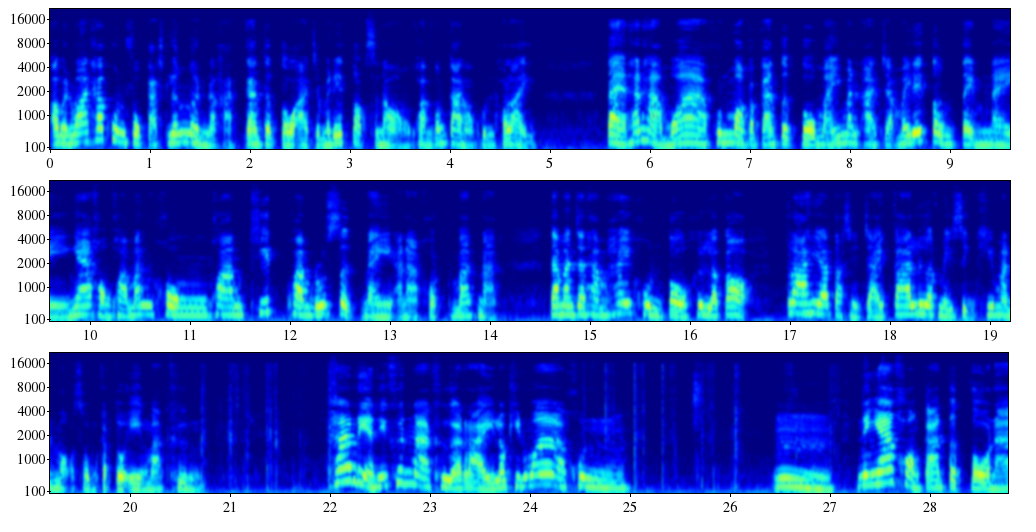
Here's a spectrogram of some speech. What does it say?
เอาเป็นว่าถ้าคุณโฟกัสเรื่องเงินนะคะ การเติบโตอาจจะไม่ได้ตอบสนองความต้องการของคุณเท่าไหร่ แต่ถ้าถามว่าคุณเหมาะกับการเติบโตไหม มันอาจจะไม่ได้เติมเต็มในแง่ของความมั่นคง ความคิด ความรู้สึกในอนาคตมากนัก แต่มันจะทำให้คุณโตขึ้นแล้วก็ กล้าที่จะตัดสินใจกล้าเลือกในสิ่งที่มันเหมาะสมกับตัวเองมากขึ้นค่าเหรียญที่ขึ้นมาคืออะไร เราคิดว่าคุณ อืม ในแง่ของการเติบโตนะ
